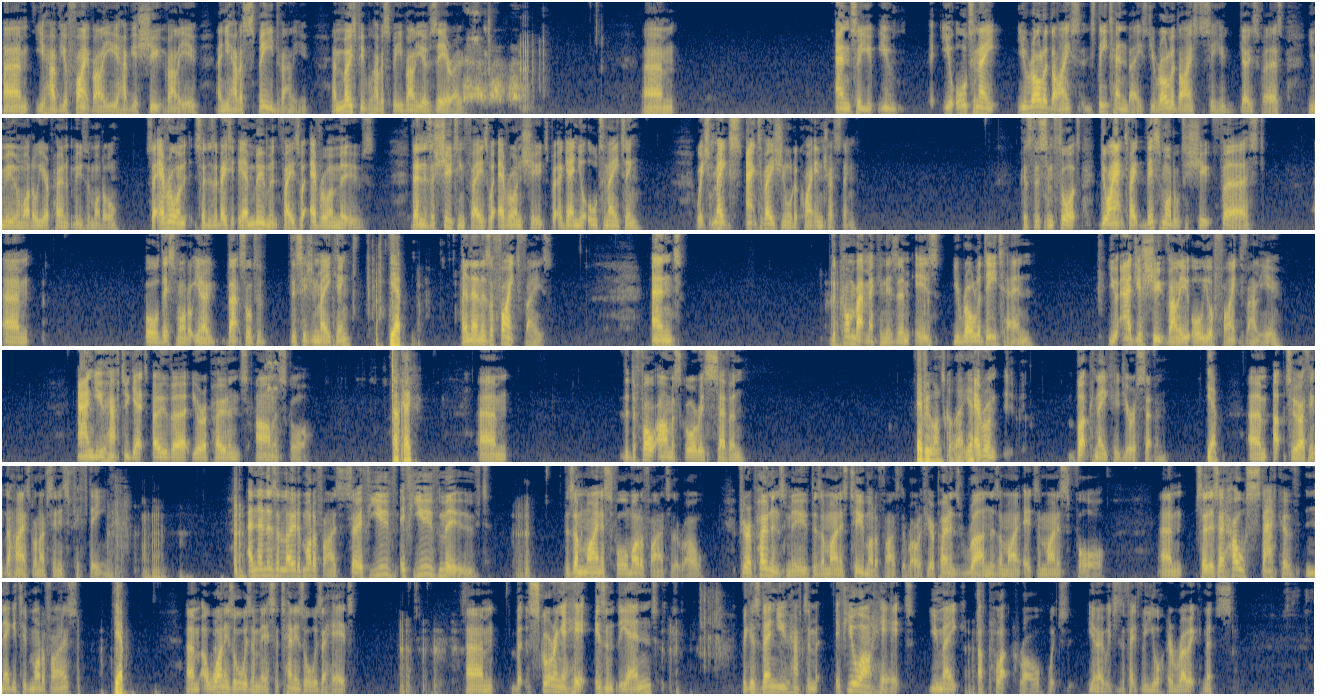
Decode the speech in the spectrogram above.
Um, you have your fight value, you have your shoot value, and you have a speed value. And most people have a speed value of zero. Um, and so you, you, you alternate, you roll a dice, it's D10 based, you roll a dice to see who goes first, you move a model, your opponent moves a model. So everyone, so there's a, basically a movement phase where everyone moves. Then there's a shooting phase where everyone shoots, but again you're alternating which makes activation order quite interesting. Because there's some thoughts. Do I activate this model to shoot first? Um, or this model? You know, that sort of decision making. Yep. And then there's a fight phase. And the combat mechanism is you roll a d10, you add your shoot value or your fight value, and you have to get over your opponent's armor score. Okay. Um, the default armor score is seven. Everyone's got that, yeah? Everyone, buck naked, you're a seven. Yep. Um, up to I think the highest one I've seen is fifteen. And then there's a load of modifiers. So if you've if you've moved, there's a minus four modifier to the roll. If your opponent's moved, there's a minus two modifier to the roll. If your opponent's run, there's a mi- it's a minus four. Um, so there's a whole stack of negative modifiers. Yep. Um, a one is always a miss. A ten is always a hit. Um, but scoring a hit isn't the end because then you have to. If you are hit, you make a pluck roll, which you know, which is effectively your heroicness.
